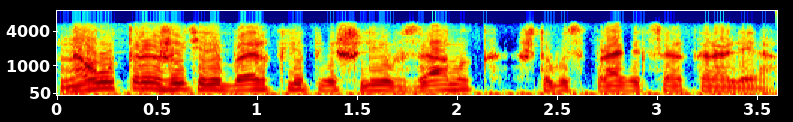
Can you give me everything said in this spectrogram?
На утро жители Беркли пришли в замок, чтобы справиться о короле.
